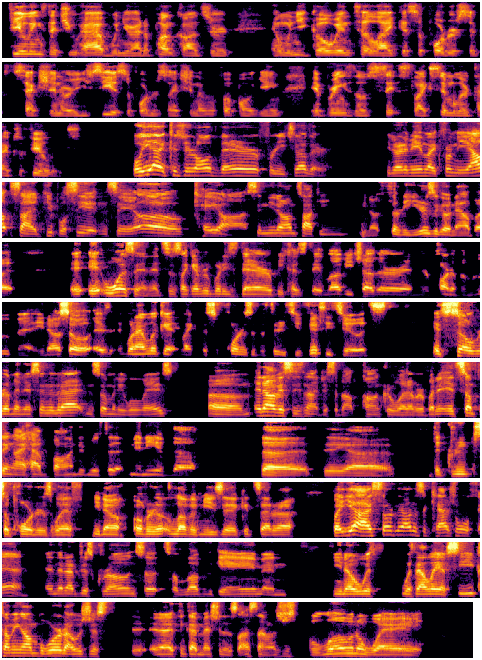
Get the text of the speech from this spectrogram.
feelings that you have when you're at a punk concert and when you go into like a supporter section or you see a supporter section of a football game, it brings those like similar types of feelings. Well, yeah, because you're all there for each other. You know what I mean? Like from the outside, people see it and say, "Oh, chaos." And you know, I'm talking, you know, 30 years ago now, but it, it wasn't. It's just like everybody's there because they love each other and they're part of a movement. You know, so as, when I look at like the supporters of the 3252, it's it's so reminiscent of that in so many ways. Um, and obviously, it's not just about punk or whatever, but it's something I have bonded with the, many of the the the uh, the group supporters with, you know, over love of music, etc. But yeah, I started out as a casual fan, and then I've just grown to to love the game. And you know, with with LAFC coming on board, I was just, and I think I mentioned this last time, I was just blown away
